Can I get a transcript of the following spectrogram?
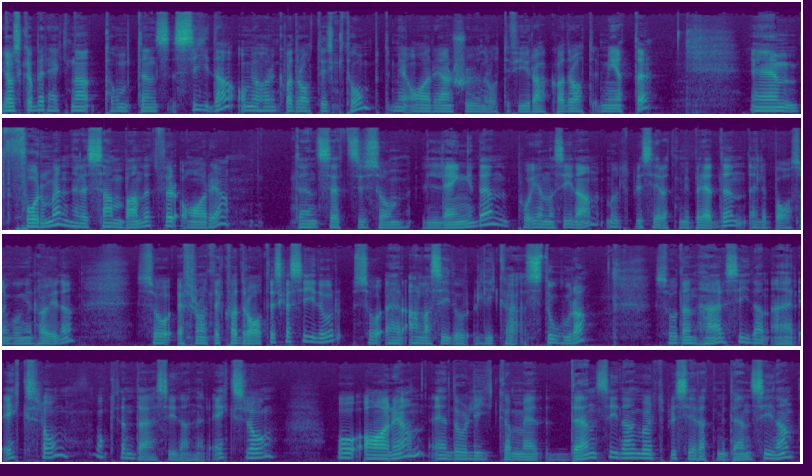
Jag ska beräkna tomtens sida om jag har en kvadratisk tomt med arean 784 kvadratmeter. Ehm, formen formeln eller sambandet för area den sätts ju som längden på ena sidan multiplicerat med bredden eller basen gånger höjden. Så eftersom att det är kvadratiska sidor så är alla sidor lika stora. Så den här sidan är x lång och den där sidan är x lång. Och arean är då lika med den sidan multiplicerat med den sidan.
